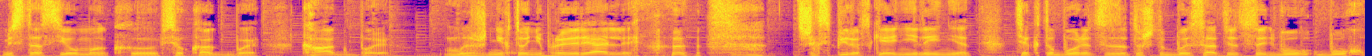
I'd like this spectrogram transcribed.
места съемок, все как бы, как бы. Мы же никто не проверяли, шекспировские они или нет. Те, кто борется за то, чтобы соответствовать бух, бух,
